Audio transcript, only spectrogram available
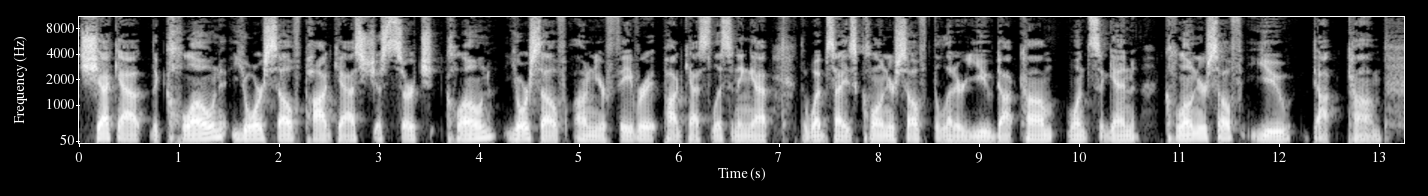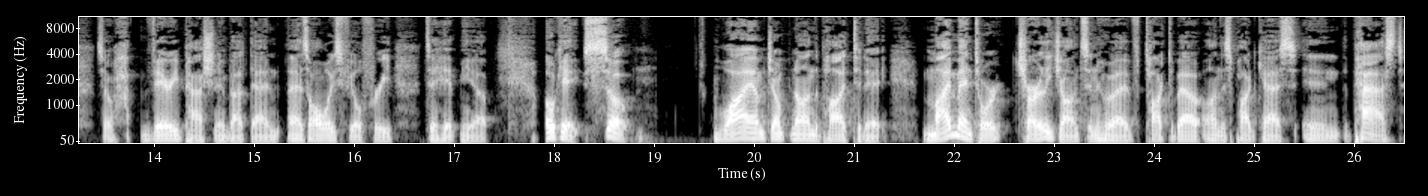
check out the Clone Yourself podcast. Just search Clone Yourself on your favorite podcast listening app. The website is clone yourself, the letter u.com. Once again, clone yourself, you dot com. So very passionate about that. And as always, feel free to hit me up. Okay. So why I'm jumping on the pod today. My mentor, Charlie Johnson, who I've talked about on this podcast in the past,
